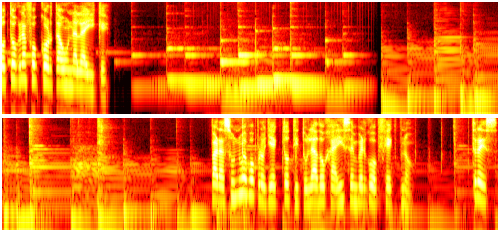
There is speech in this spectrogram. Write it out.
Fotógrafo corta una laique. Para su nuevo proyecto titulado Heisenberg Object No. 3.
